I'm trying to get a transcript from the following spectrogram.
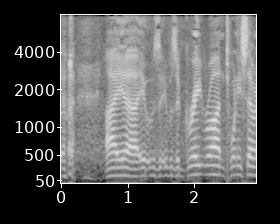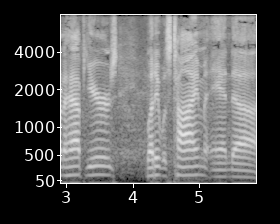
I uh, it was it was a great run, 27 and a half years, but it was time and. Uh,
